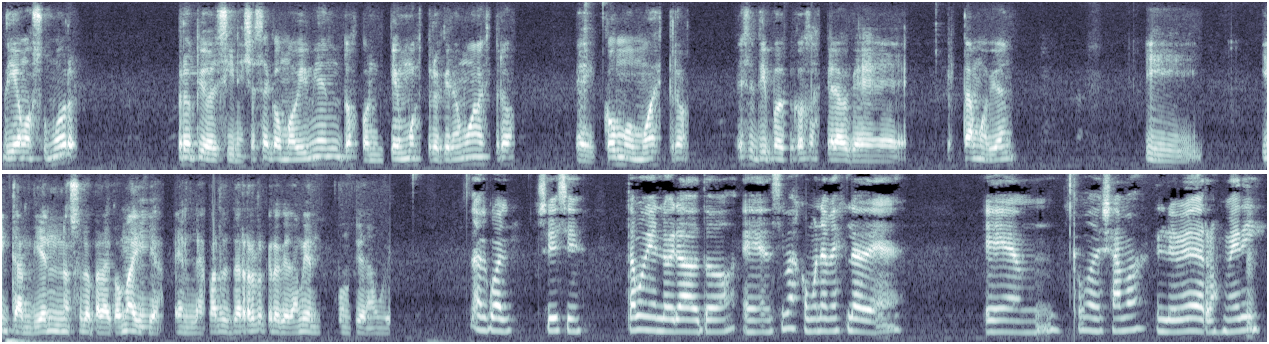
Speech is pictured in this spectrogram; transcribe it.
digamos, humor propio del cine, ya sea con movimientos, con qué muestro, qué no muestro, eh, cómo muestro, ese tipo de cosas creo que está muy bien. Y, y también no solo para comedia, en la parte de terror creo que también funciona muy bien. Tal cual. Sí, sí. Está muy bien logrado todo. Eh, encima es como una mezcla de. em, ¿Cómo se llama? El bebé de Rosemary.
